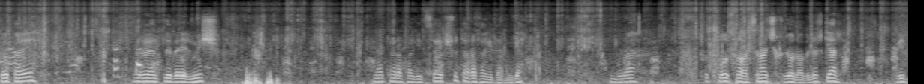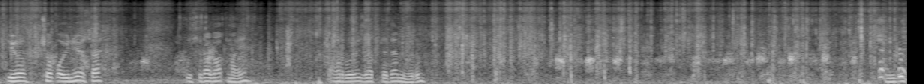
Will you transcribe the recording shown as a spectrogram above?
köpeği friendly değilmiş. Ne tarafa gitsek şu tarafa gidelim gel. Bura futbol sahasına çıkıyor olabilir. Gel. Video çok oynuyorsa kusura bakmayın. Arlo'yu zapt edemiyorum. Şimdi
